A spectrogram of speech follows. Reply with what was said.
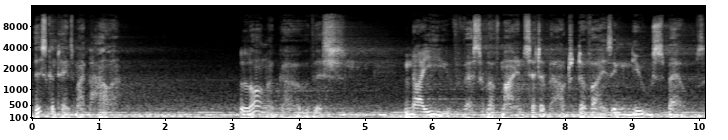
this contains my power. Long ago, this naive vessel of mine set about devising new spells.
